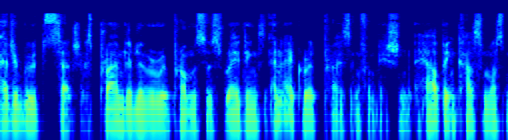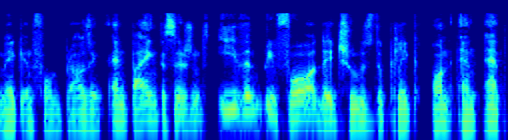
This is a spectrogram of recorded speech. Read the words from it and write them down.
attributes such as prime delivery promises, ratings, and accurate price information, helping customers make informed browsing and buying decisions even before they choose to click on an ad.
